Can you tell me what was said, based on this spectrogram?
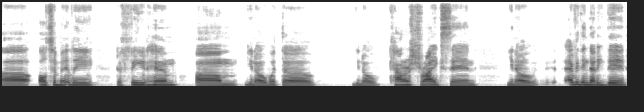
uh, ultimately defeated him. Um, you know, with the, you know, counter strikes and, you know, everything that he did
